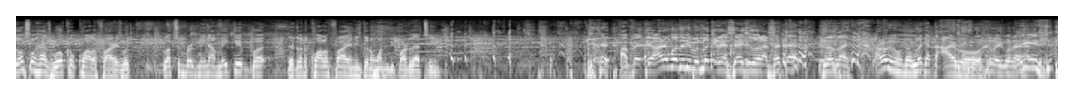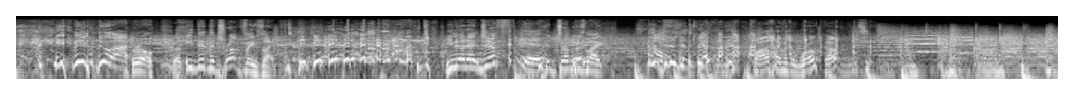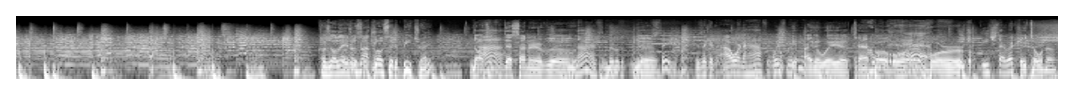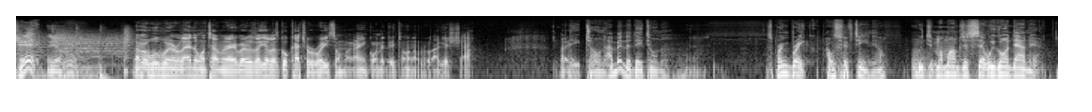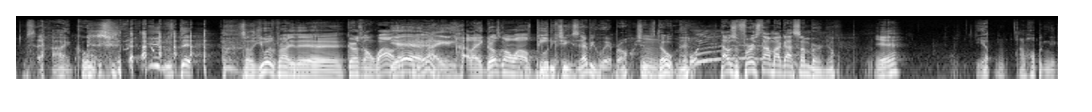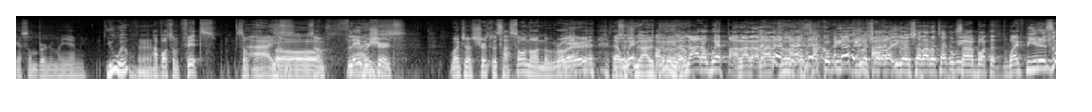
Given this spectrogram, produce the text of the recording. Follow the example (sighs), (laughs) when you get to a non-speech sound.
he also has World Cup qualifiers, which Luxembourg may not make it, but they're gonna qualify, and he's gonna want to be part of that team. (laughs) I bet I wasn't even looking at Sanchez when I said that because I was like, I don't even want to look at the eye roll. (laughs) like when I He didn't, (laughs) he didn't do eye roll. He did the Trump face like. you know that GIF? Yeah. Trump is like. oh, Qualify for the World Cup. Because Orlando's not close to the beach, right? no, it's Nah. in ah. the center of the. Nah, it's the middle of the, middle of the Yeah. state. It's like an hour and a half away from the beach. Either way, yeah, Tampa Hour and a or half. for each, each direction. Daytona. Shit. Yeah. Yeah. Remember we were in Orlando one time and everybody was like, "Yo, let's go catch a race." I'm like, "I ain't going to Daytona, bro. I get shot." Like, Daytona. I've been to Daytona. Spring break. I was 15, yo. We mm. j- my mom just said we going down there. I said, all right, cool. (laughs) you was there. So you was probably there. Girls gone wild. Yeah, Yeah. like like girls going wild. Booty Peak. cheeks everywhere, bro. She was mm. dope, man. That was the first time I got sunburned, yo. Yeah. Yep. I'm hoping to get sunburned in Miami. You will. I bought some fits. Some Nice. some, Oh. some flavor Nice. shirts. Bunch of shirts with sazon on them, bro. Word. (laughs) that what you gotta do, a, a lot of wepa. A lot of a lot of, a lot of taco meat. You gonna show out? You gonna shout out a taco meat? So I bought the wife beaters.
